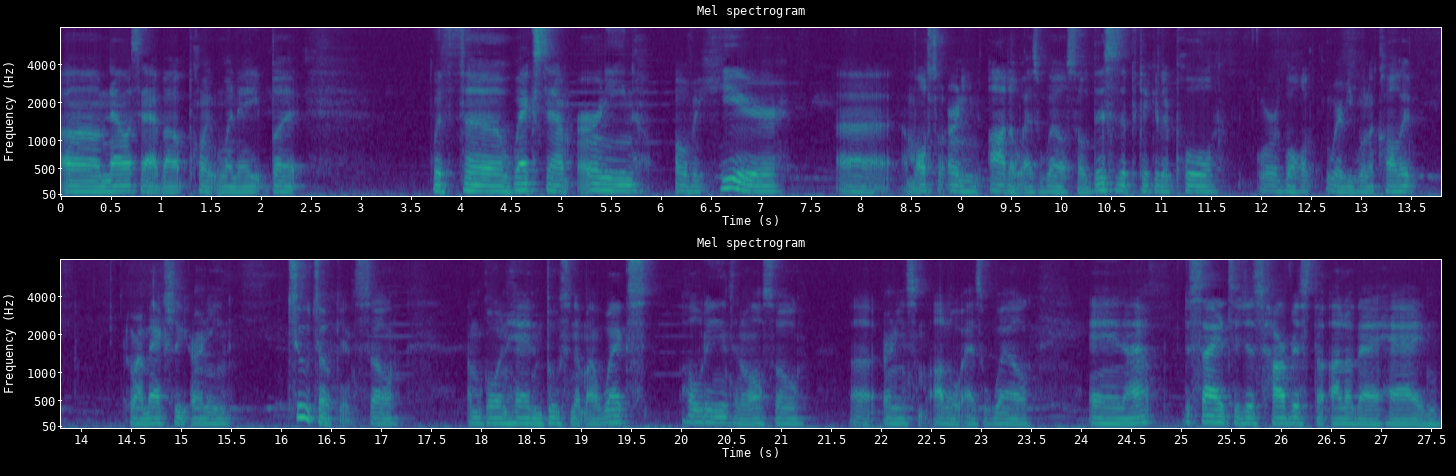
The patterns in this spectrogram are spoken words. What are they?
Um, now it's at about 0.18, but with the WEX that I'm earning over here, uh, I'm also earning auto as well. So this is a particular pool or vault, wherever you want to call it, where I'm actually earning two tokens. So I'm going ahead and boosting up my WEX holdings, and I'm also uh, earning some auto as well. And I decided to just harvest the auto that I had and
